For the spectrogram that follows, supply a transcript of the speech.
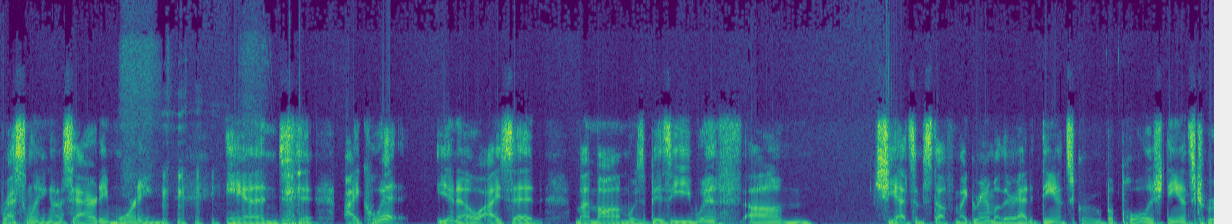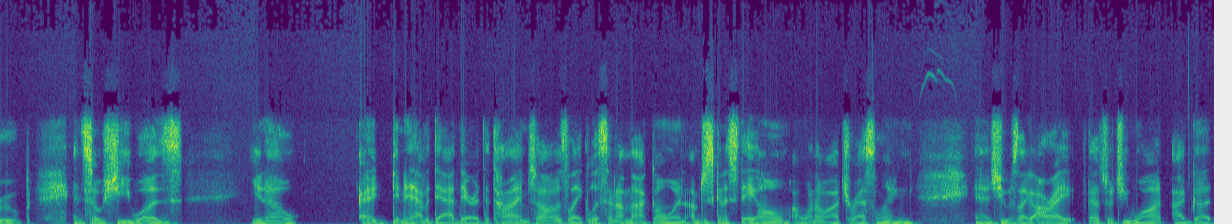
wrestling on a saturday morning and i quit you know i said my mom was busy with um, she had some stuff my grandmother had a dance group a polish dance group and so she was you know I didn't have a dad there at the time, so I was like, "Listen, I'm not going. I'm just going to stay home. I want to watch wrestling." And she was like, "All right, that's what you want. I've got,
